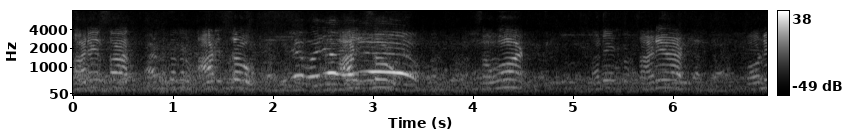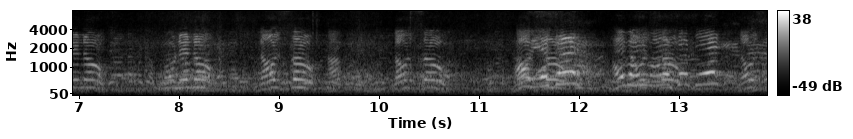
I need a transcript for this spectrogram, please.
साढ़े सौ आठ सौ आठ सौ सवा आठ साढ़े सौ सौ नऊशे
